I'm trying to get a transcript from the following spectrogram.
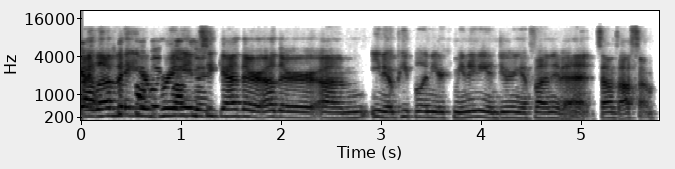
I love that you're bringing together other, um, you know, people in your community and doing a fun event. Sounds awesome.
